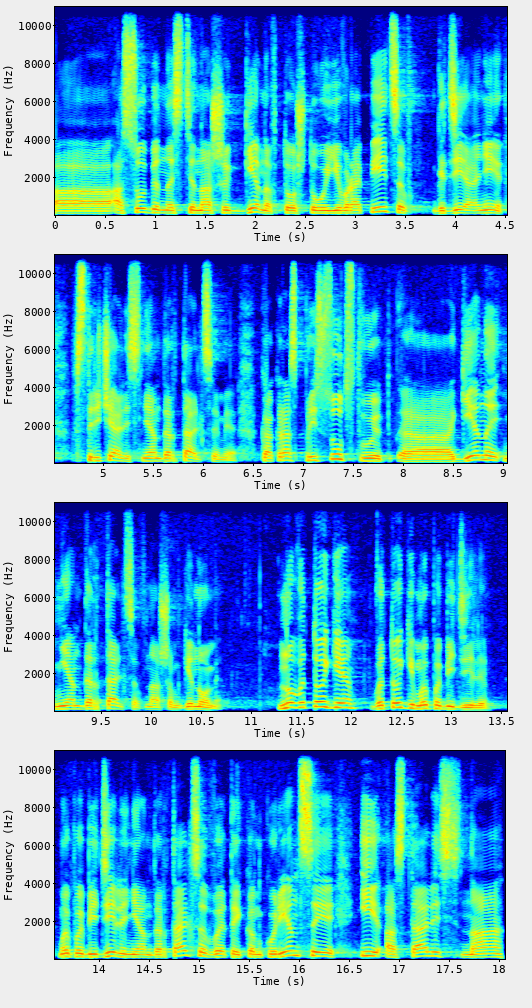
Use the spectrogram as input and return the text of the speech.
э, особенности наших генов, то, что у европейцев, где они встречались с неандертальцами, как раз присутствуют э, гены неандертальцев в нашем геноме. Но в итоге, в итоге мы победили. Мы победили неандертальцев в этой конкуренции и остались на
